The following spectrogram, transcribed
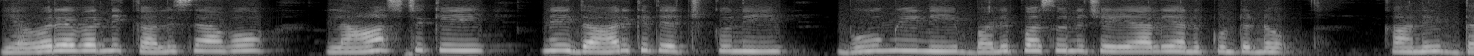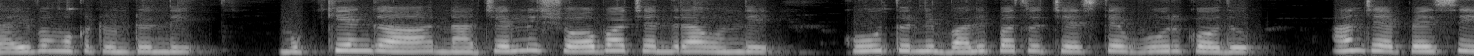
ఎవరెవరిని కలిసావో లాస్ట్కి నీ దారికి తెచ్చుకుని భూమిని బలిపశువుని చేయాలి అనుకుంటున్నావు. కానీ దైవం ఒకటి ఉంటుంది. ముఖ్యంగా నా చెల్లి శోభాచంద్ర ఉంది. కూతుర్ని బలిపశు చేస్తే ఊరుకోదు అని చెప్పేసి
